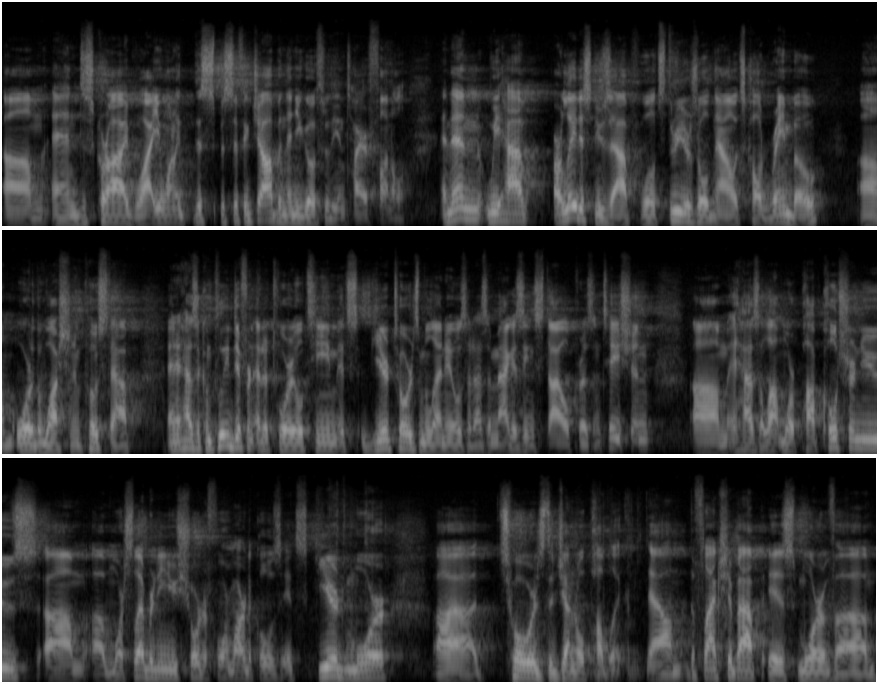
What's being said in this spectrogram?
um, and describe why you want this specific job, and then you go through the entire funnel. And then we have our latest news app. Well, it's three years old now. It's called Rainbow um, or the Washington Post app. And it has a completely different editorial team. It's geared towards millennials. It has a magazine style presentation. Um, it has a lot more pop culture news, um, uh, more celebrity news, shorter form articles. It's geared more uh, towards the general public. Um, the flagship app is more of um,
